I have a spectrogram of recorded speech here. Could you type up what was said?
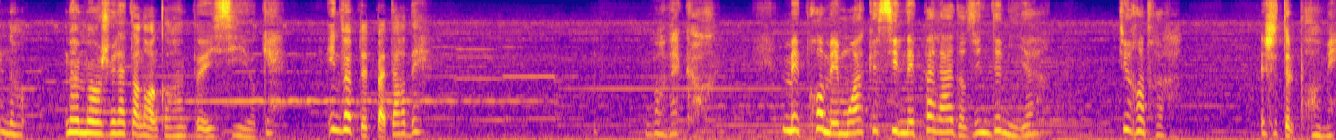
Non, maman, je vais l'attendre encore un peu ici, ok? Il ne va peut-être pas tarder. Bon, d'accord. Mais promets-moi que s'il n'est pas là dans une demi-heure, tu rentreras. Je te le promets.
